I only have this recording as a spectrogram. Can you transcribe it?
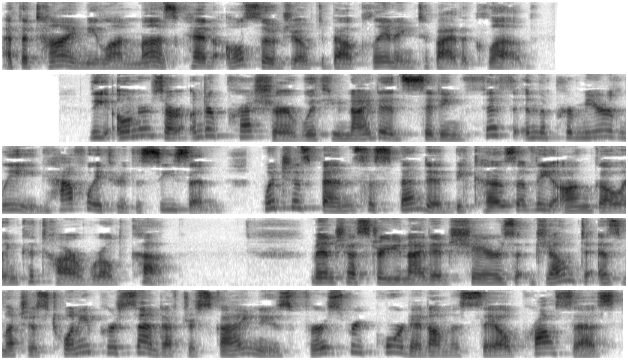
At the time, Elon Musk had also joked about planning to buy the club. The owners are under pressure with United sitting fifth in the Premier League halfway through the season, which has been suspended because of the ongoing Qatar World Cup. Manchester United shares jumped as much as 20% after Sky News first reported on the sale process,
